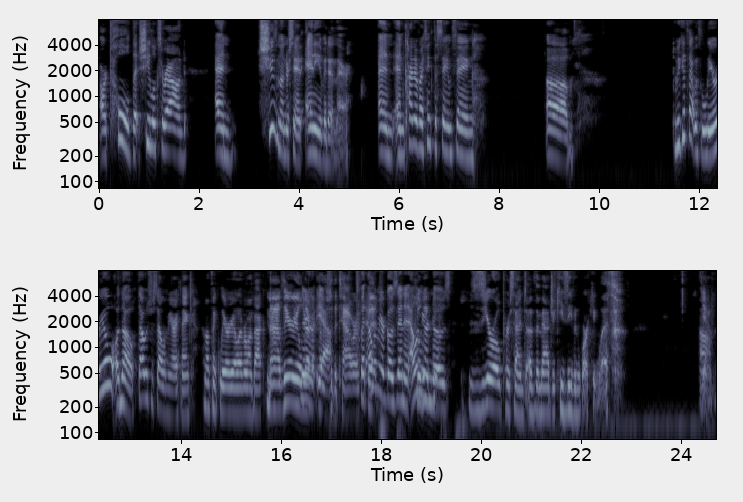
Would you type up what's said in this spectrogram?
are told that she looks around and she doesn't understand any of it in there. And and kind of I think the same thing um did we get that with Lirael? Oh, no, that was just Ellimere, I think. I don't think Lirael ever went back. Nah, Lirael Lirael- never comes yeah. to the tower. But, Ellimere goes in, and Ellimere we- knows zero percent of the magic he's even working with. Yeah. Um,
